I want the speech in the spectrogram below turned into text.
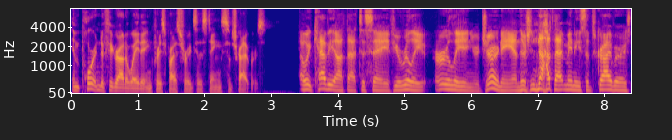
important to figure out a way to increase price for existing subscribers. I would caveat that to say if you're really early in your journey and there's not that many subscribers,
